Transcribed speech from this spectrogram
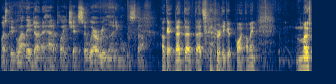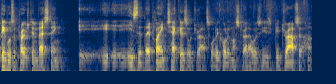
most people out there don't know how to play chess. So where are we learning all this stuff? Okay, that, that, that's a really good point. I mean, most people's approach to investing is that they're playing checkers or drafts. What do we call it in Australia? I always used to be drafts at home.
